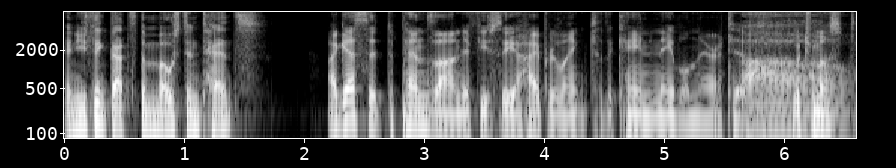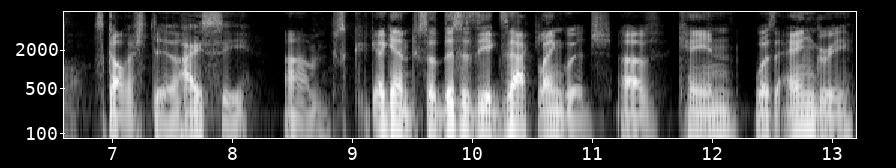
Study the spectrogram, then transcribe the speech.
and you think that's the most intense? I guess it depends on if you see a hyperlink to the Cain and Abel narrative, which most scholars do. I see. Um, again, so this is the exact language of Cain was angry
